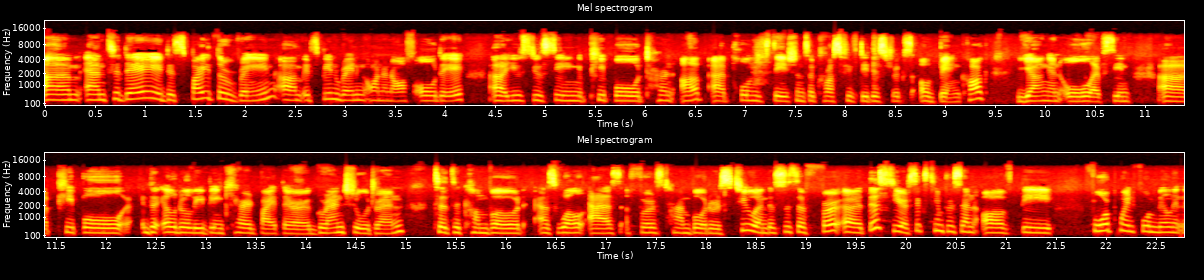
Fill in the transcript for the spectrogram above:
Um, and today, despite the rain, um, it's been raining on and off all day. Uh, you're still seeing people turn up at polling stations across 50 districts of Bangkok, young and old. I've seen uh, people, the elderly, being carried by their grandchildren to, to come vote, as well as first-time voters too. And this is the first uh, this year, 16% of the 4.4 million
